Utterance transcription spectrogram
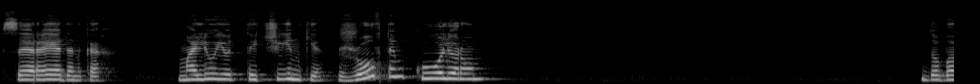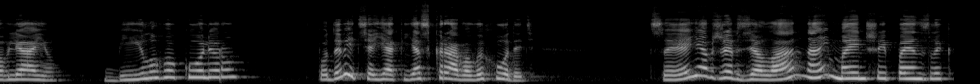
В серединках малюю тичинки жовтим кольором. Добавляю білого кольору. Подивіться, як яскраво виходить. Це я вже взяла найменший пензлик.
